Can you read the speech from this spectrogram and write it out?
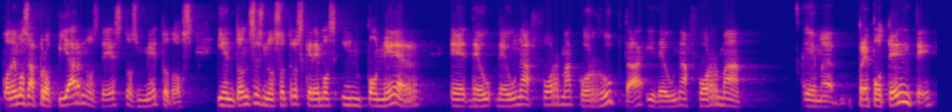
Podemos apropiarnos de estos métodos y entonces nosotros queremos imponer eh, de, de, una forma corrupta y de una forma eh, prepotente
